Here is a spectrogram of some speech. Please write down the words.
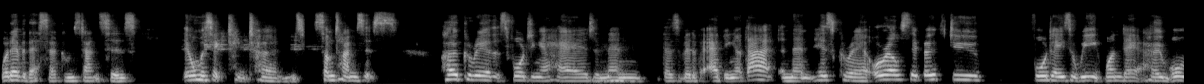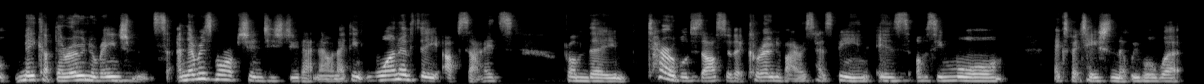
whatever their circumstances, they almost like take turns. Sometimes it's her career that's forging ahead, and then mm-hmm. there's a bit of ebbing of that, and then his career, or else they both do four days a week, one day at home, or make up their own arrangements. And there is more opportunity to do that now. And I think one of the upsides from the terrible disaster that coronavirus has been is obviously more expectation that we will work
